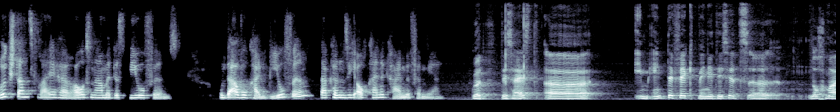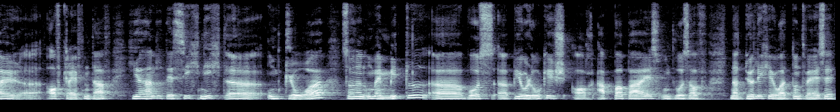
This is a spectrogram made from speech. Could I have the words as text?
rückstandsfreie Herausnahme des Biofilms. Und da, wo kein Biofilm, da können sich auch keine Keime vermehren. Gut, das heißt, äh, im Endeffekt, wenn ich das jetzt äh, nochmal äh, aufgreifen darf, hier handelt es sich nicht äh, um Chlor, sondern um ein Mittel, äh, was äh, biologisch auch abbaubar ist und was auf natürliche Art und Weise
